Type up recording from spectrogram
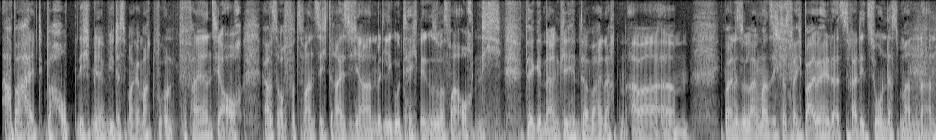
aber halt überhaupt nicht mehr, wie das mal gemacht wurde. Und wir feiern es ja auch, wir haben es auch vor 20, 30 Jahren mit Lego-Technik und sowas war auch nicht der Gedanke hinter Weihnachten. Aber ähm, ich meine, solange man sich das vielleicht beibehält als Tradition, dass man an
